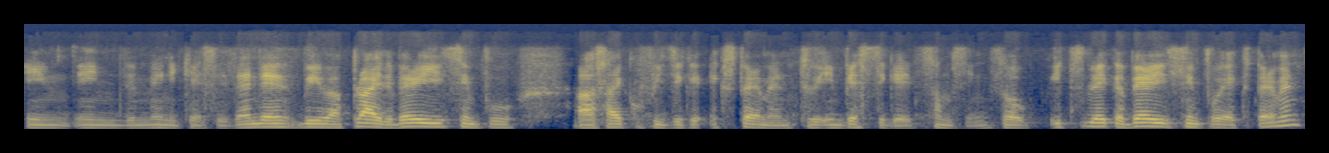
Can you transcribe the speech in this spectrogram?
in, in the many cases. And then we applied a very simple uh, psychophysical experiment to investigate something. So it's like a very simple experiment.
